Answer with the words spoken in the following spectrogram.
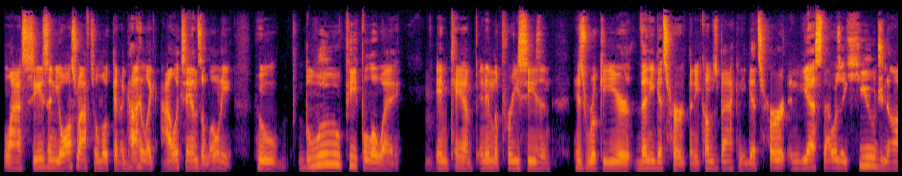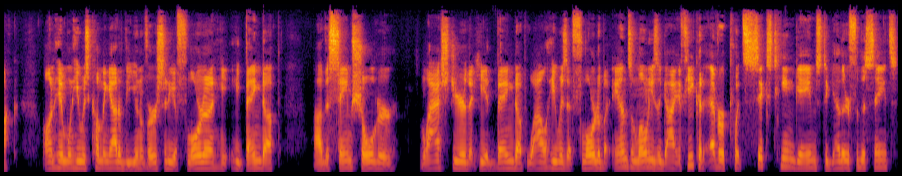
last season. You also have to look at a guy like Alex Anzalone, who blew people away mm-hmm. in camp and in the preseason his rookie year. Then he gets hurt. Then he comes back and he gets hurt. And yes, that was a huge knock on him when he was coming out of the University of Florida, and he, he banged up uh, the same shoulder last year that he had banged up while he was at Florida. But Anzalone's a guy, if he could ever put 16 games together for the Saints,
